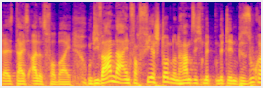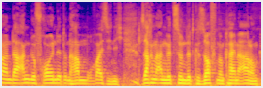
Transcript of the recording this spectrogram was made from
da ist, da ist alles vorbei. Und die waren da einfach vier Stunden und haben sich mit, mit den Besuchern da angefreundet und haben, weiß ich nicht, Sachen angezündet, gesoffen und keine Ahnung.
